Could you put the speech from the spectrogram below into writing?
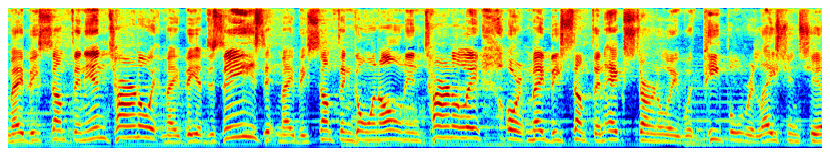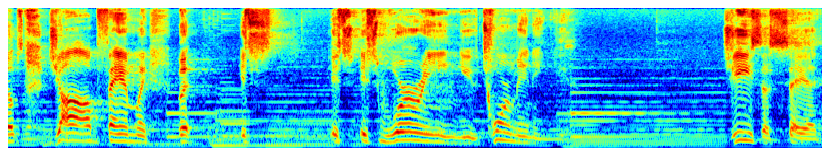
may be something internal, it may be a disease, it may be something going on internally, or it may be something externally with people, relationships, job, family, but it's it's it's worrying you, tormenting you. Jesus said,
